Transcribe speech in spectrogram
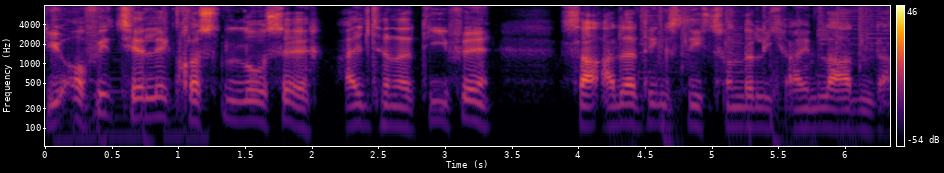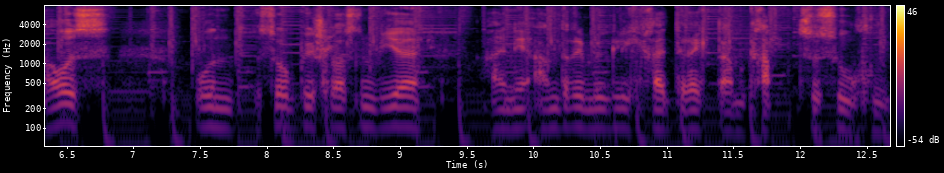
Die offizielle kostenlose Alternative sah allerdings nicht sonderlich einladend aus und so beschlossen wir, eine andere Möglichkeit direkt am Kap zu suchen.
